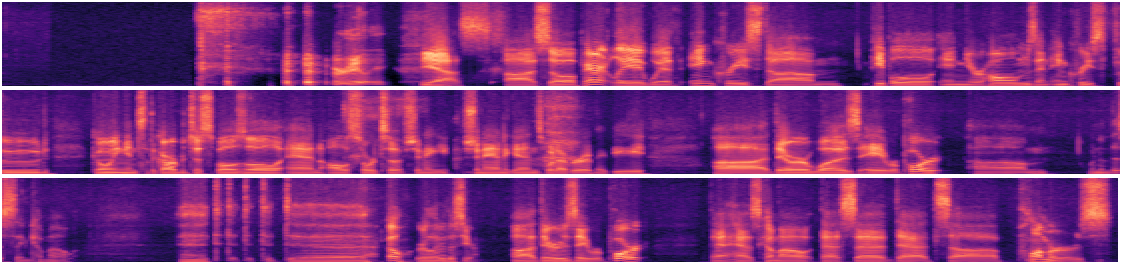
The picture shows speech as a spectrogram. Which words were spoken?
really? Yes. Uh, so apparently, with increased um, people in your homes and increased food going into the garbage disposal and all sorts of shenan- shenanigans, whatever it may be. Uh, there was a report. Um, when did this thing come out? Uh, da, da, da, oh, earlier this year. Uh, there is a report that has come out that said that uh, plumbers,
